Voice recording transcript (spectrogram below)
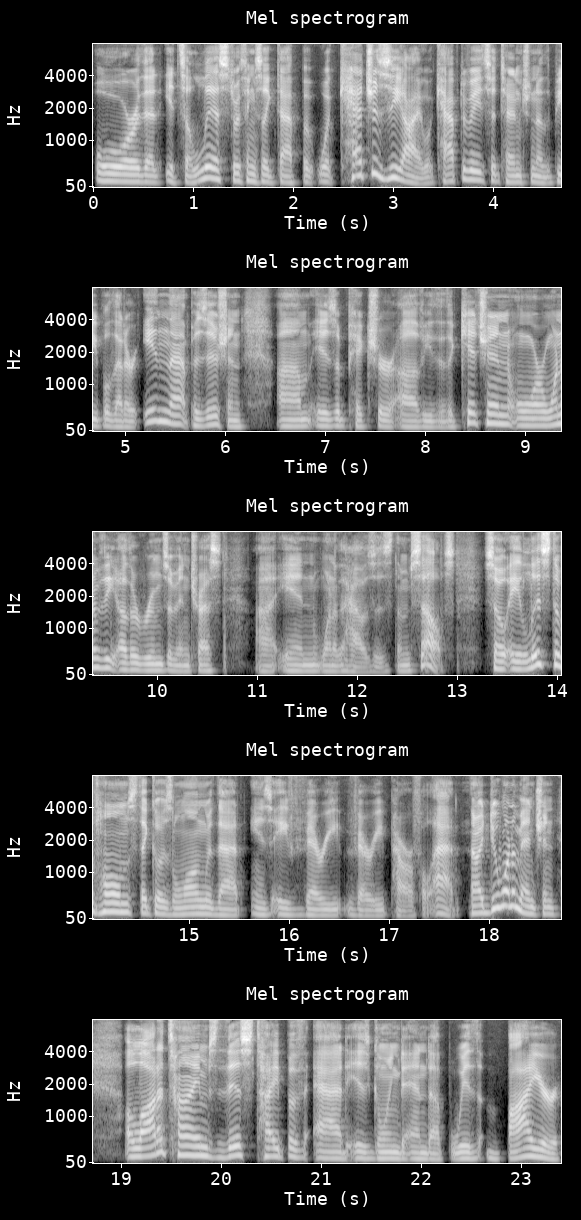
or that it's a list or things like that. But what catches the eye, what captivates attention of the people that are in that position um, is a picture of either the kitchen or one of the other rooms of interest uh, in one of the houses themselves. So a list of homes that goes along with that is a very, very powerful ad. Now, I do want to mention a lot of times this type of ad is going to end up with buyer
